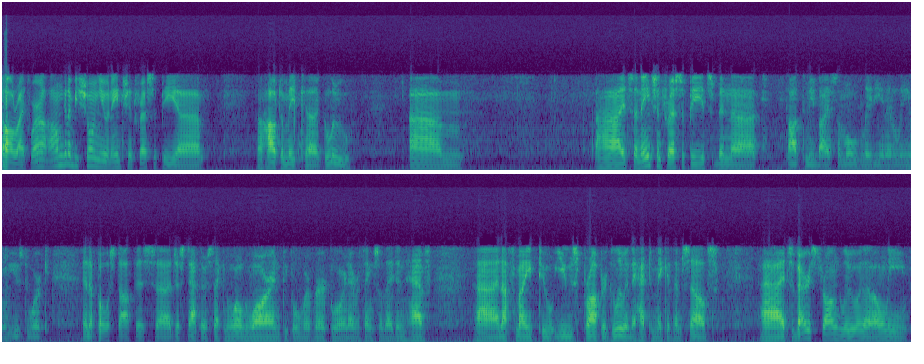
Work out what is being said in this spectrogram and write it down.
Alright, well, I'm going to be showing you an ancient recipe uh, on how to make uh, glue. Um, uh, it's an ancient recipe. It's been uh, taught to me by some old lady in Italy who used to work in a post office uh, just after the Second World War, and people were very poor and everything, so they didn't have uh, enough money to use proper glue, and they had to make it themselves. It's a very strong glue, only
